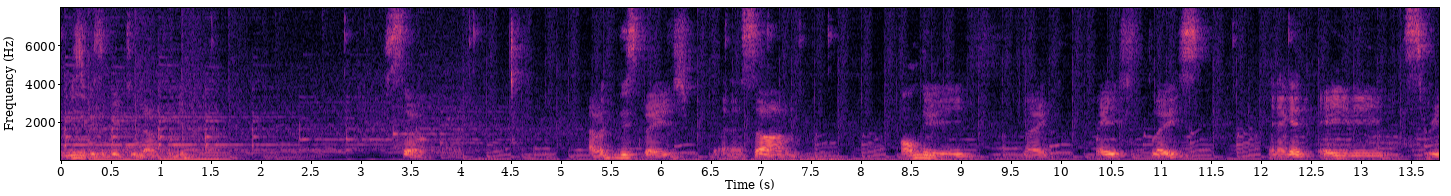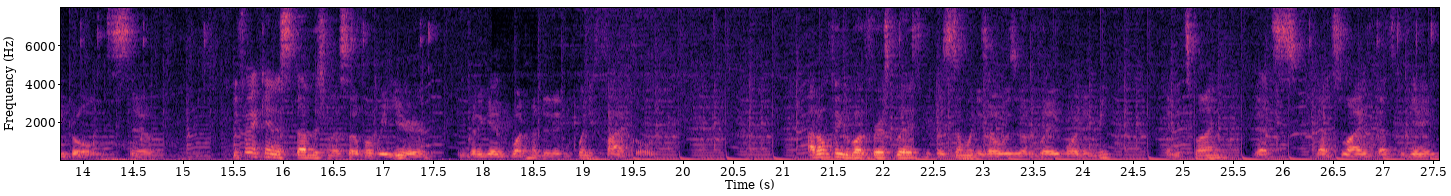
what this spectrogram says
the music is a bit too loud for me. So, I went to this page and I saw I'm only like 8th place and I get 83 gold. So, if I can establish myself over here, I'm gonna get 125 gold. I don't think about first place because someone is always gonna play more than me, and it's fine. That's that's life. That's the game.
